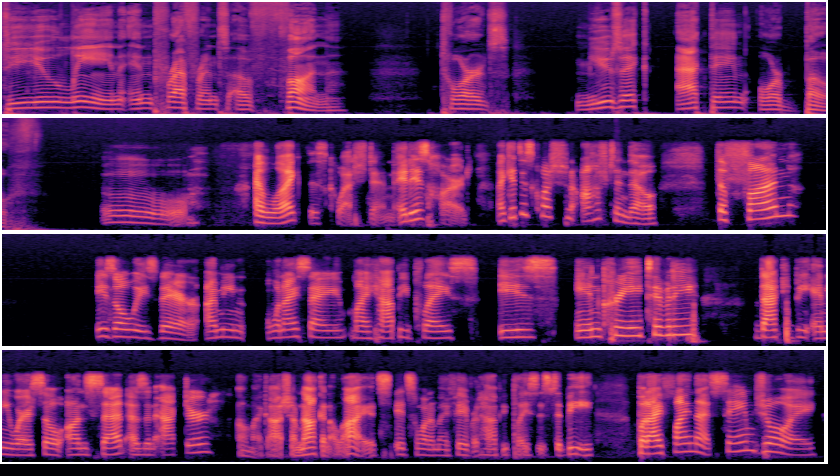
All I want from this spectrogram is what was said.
do you lean in preference of fun towards music, acting, or both? ooh i like this question it is hard i get this question often though the fun is always there. I mean when i say my happy place is in creativity that could be anywhere. So on set as an actor oh my gosh i'm not going to lie it's it's one of my favorite happy places to be. But i find that same joy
